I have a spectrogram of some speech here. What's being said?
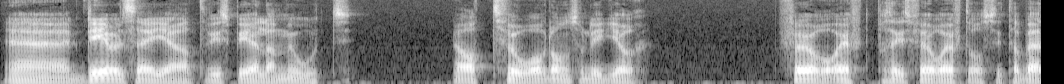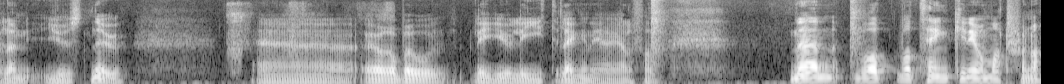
Eh, det vill säga att vi spelar mot ja, två av dem som ligger före och efter, precis före och efter oss i tabellen just nu. Eh, Örebro ligger ju lite längre ner i alla fall. Men vad, vad tänker ni om matcherna?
